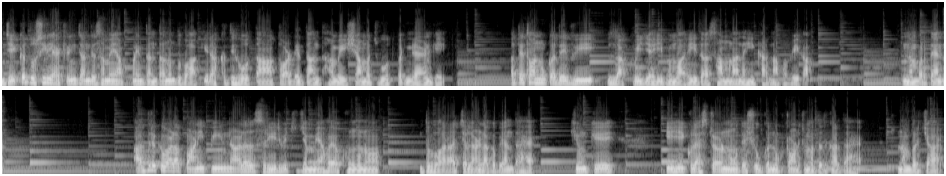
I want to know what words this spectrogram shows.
ਜੇਕਰ ਤੁਸੀਂ ਲੈਟਰਿਨ ਜਾਂਦੇ ਸਮੇਂ ਆਪਣੇ ਦੰਦਾਂ ਨੂੰ ਦਬਾ ਕੇ ਰੱਖਦੇ ਹੋ ਤਾਂ ਤੁਹਾਡੇ ਦੰਦ ਹਮੇਸ਼ਾ ਮਜ਼ਬੂਤ ਬਣੇ ਰਹਿਣਗੇ। ਅਤੇ ਤੁਹਾਨੂੰ ਕਦੇ ਵੀ ਲੱਕ ਵੀ ਜਿਹੀ ਬਿਮਾਰੀ ਦਾ ਸਾਹਮਣਾ ਨਹੀਂ ਕਰਨਾ ਪਵੇਗਾ। ਨੰਬਰ 3 ਅਦਰਕ ਵਾਲਾ ਪਾਣੀ ਪੀਣ ਨਾਲ ਸਰੀਰ ਵਿੱਚ ਜੰਮਿਆ ਹੋਇਆ ਖੂਨ ਦੁਬਾਰਾ ਚੱਲਣ ਲੱਗ ਪੈਂਦਾ ਹੈ, ਕਿਉਂਕਿ ਇਹ ਕੋਲੇਸਟ੍ਰੋਲ ਨੂੰ ਤੇ ਸ਼ੂਗਰ ਨੂੰ ਘਟਾਉਣ 'ਚ ਮਦਦ ਕਰਦਾ ਹੈ। ਨੰਬਰ 4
